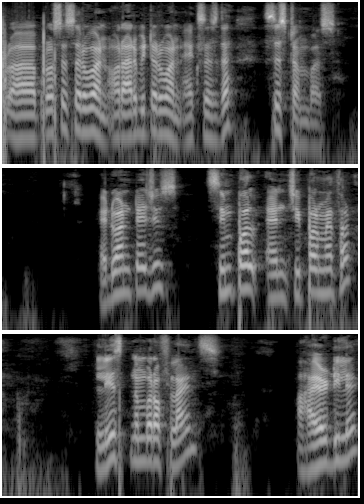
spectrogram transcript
uh, processor 1 or arbiter 1 access the system bus. Advantages simple and cheaper method least number of lines a higher delay.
